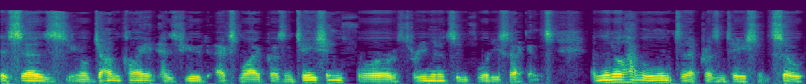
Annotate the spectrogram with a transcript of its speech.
that says, you know, John Client has viewed XY presentation for 3 minutes and 40 seconds. And then it'll have a link to that presentation. So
